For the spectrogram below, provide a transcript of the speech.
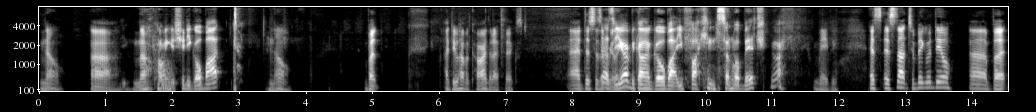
No. Uh no. Becoming a shitty GoBot. No. But I do have a car that I fixed. Uh, this isn't Yeah, so really you are becoming a GoBot, you fucking son of a bitch. Maybe. It's it's not too big of a deal. Uh, but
